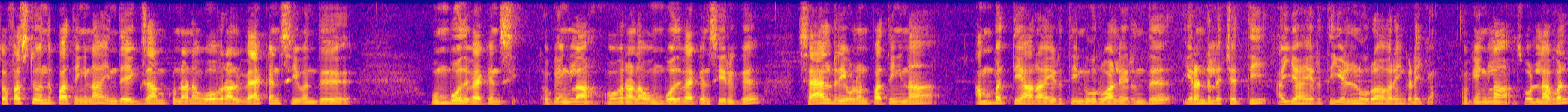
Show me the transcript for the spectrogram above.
ஸோ ஃபஸ்ட்டு வந்து பார்த்தீங்கன்னா இந்த எக்ஸாமுக்கு உண்டான ஓவரால் வேக்கன்சி வந்து ஒம்பது வேக்கன்சி ஓகேங்களா? ஓவராலாக ஒம்பது வேக்கன்சி இருக்குது சேல்ரி எவ்வளோன்னு பார்த்தீங்கன்னா ஐம்பத்தி ஆறாயிரத்தி நூறுரூவாலேருந்து இரண்டு லட்சத்தி ஐயாயிரத்தி எழுநூறுவா வரையும் கிடைக்கும் ஓகேங்களா? So level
